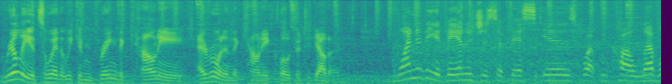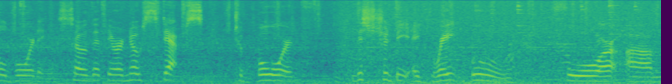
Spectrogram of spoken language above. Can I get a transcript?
Really, it's a way that we can the county, everyone in the county, closer together. One of the advantages of this is what we call level boarding, so that there are no steps to board. This should be a great boon for, um,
